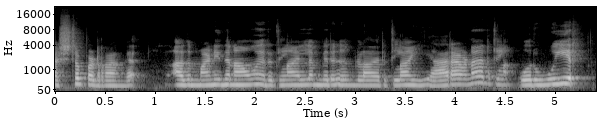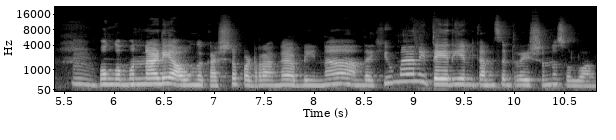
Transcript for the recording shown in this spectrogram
கஷ்டப்படுறாங்க. அது மனிதனாகவும் இருக்கலாம் இல்லை மிருகங்களாக இருக்கலாம் யாரா வேணா இருக்கலாம். ஒரு உயிர். உங்கள் முன்னாடி அவங்க கஷ்டப்படுறாங்க அப்படின்னா அந்த ஹியூமனிடேரியன் கன்சிடரேஷன்னு சொல்லுவாங்க.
